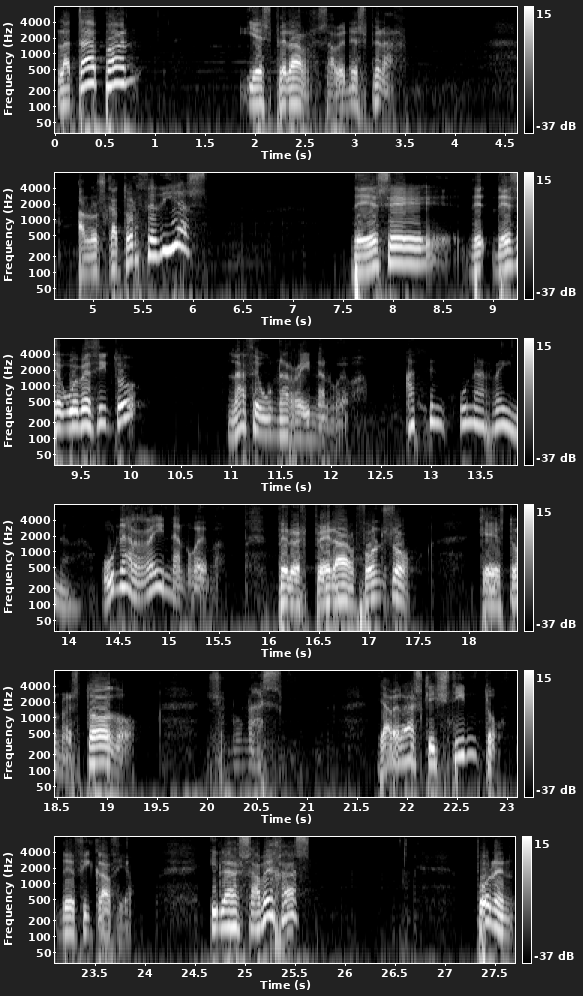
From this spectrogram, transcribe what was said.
la tapan y esperar, saben esperar. A los 14 días de ese, de, de ese huevecito nace una reina nueva. hacen una reina. Una reina nueva. Pero espera, Alfonso, que esto no es todo. Son unas... Ya verás qué instinto de eficacia. Y las abejas ponen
